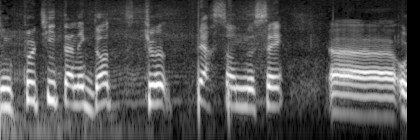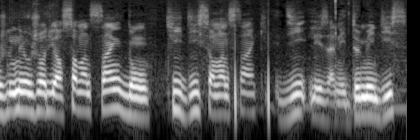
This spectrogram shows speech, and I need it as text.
une petite anecdote que personne ne sait. Euh, on est aujourd'hui en 125, donc qui dit 125 dit les années 2010,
